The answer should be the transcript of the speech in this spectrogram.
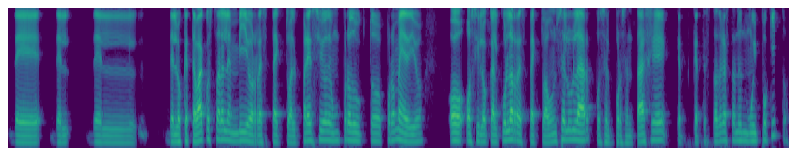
de, de lo que te va a costar el envío respecto al precio de un producto promedio, o, si lo calculas respecto a un celular, pues el porcentaje que, te estás gastando es muy poquito.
